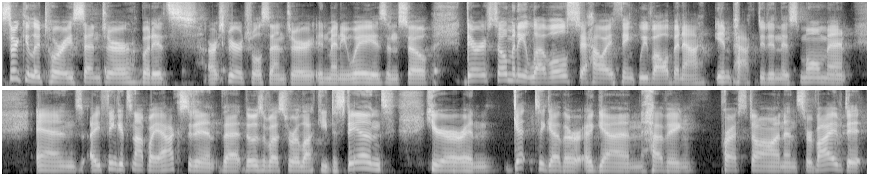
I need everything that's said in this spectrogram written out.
circulatory center, but it's our spiritual center in many ways. And so there are so many levels to how I think we've all been a- impacted in this moment. And I think it's not by accident that those of us who are lucky to stand here and get together again, having pressed on and survived it,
